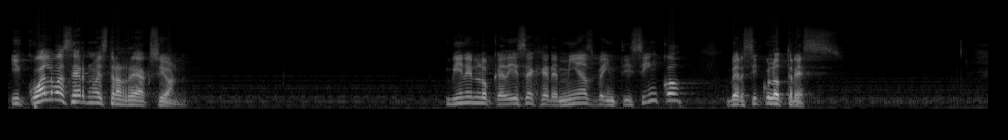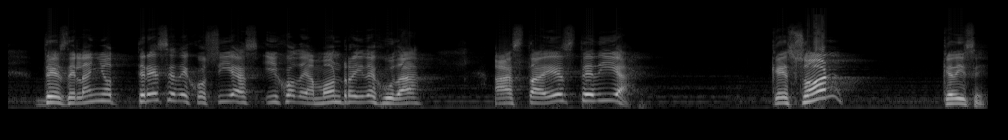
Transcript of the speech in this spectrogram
y cuál va a ser nuestra reacción. Miren lo que dice Jeremías 25, versículo 3. Desde el año 13 de Josías, hijo de Amón, rey de Judá, hasta este día, que son ¿Qué dice?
